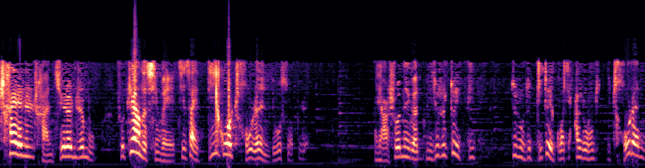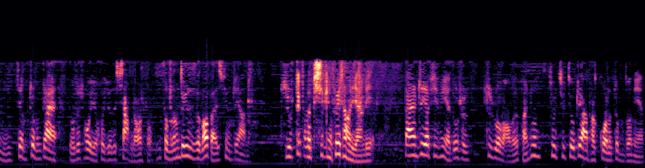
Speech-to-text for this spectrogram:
拆人之产，绝人之母，说这样的行为，即在敌国仇人有所不忍。哎呀，说那个你就是对敌这种就敌对国家这种仇人，你这这么干，有的时候也会觉得下不着手。你怎么能对老百姓这样呢？就是对他的批评非常严厉。当然，这些批评也都是置若罔闻，反正就就就这样，他过了这么多年。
